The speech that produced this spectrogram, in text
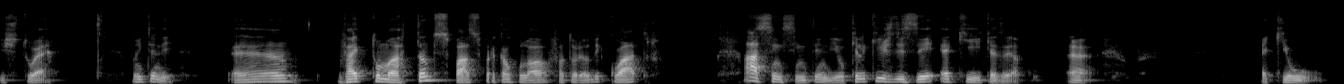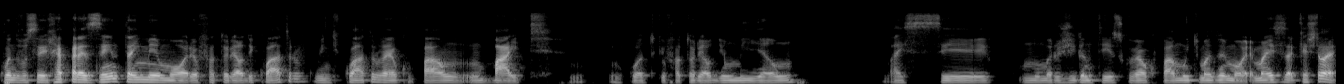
Isto é, não entendi. É, vai tomar tanto espaço para calcular o fatorial de 4. Ah, sim, sim, entendi. O que ele quis dizer é que, quer dizer, é, é que o, quando você representa em memória o fatorial de 4, 24 vai ocupar um, um byte, enquanto que o fatorial de 1 milhão vai ser um número gigantesco, vai ocupar muito mais memória. Mas a questão é,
